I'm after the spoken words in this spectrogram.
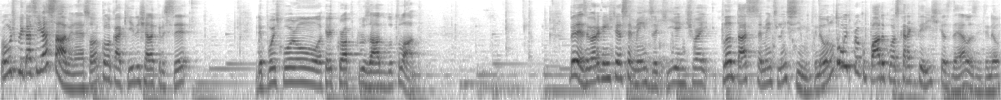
Pra multiplicar você já sabe, né? É só colocar aqui, deixar ela crescer. E depois pôr um, aquele crop cruzado do outro lado. Beleza, agora que a gente tem as sementes aqui, a gente vai plantar essas sementes lá em cima, entendeu? Eu não tô muito preocupado com as características delas, entendeu?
